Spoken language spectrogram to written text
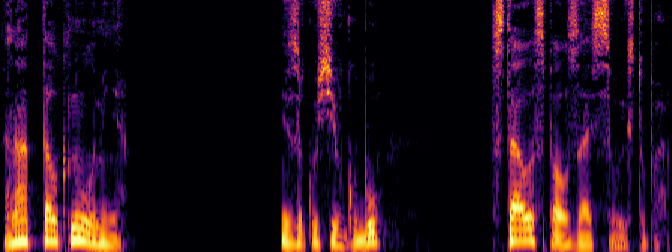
Она оттолкнула меня и, закусив губу, стала сползать с выступа.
